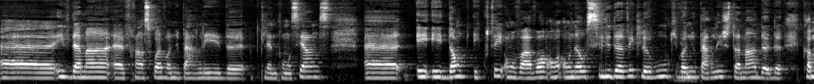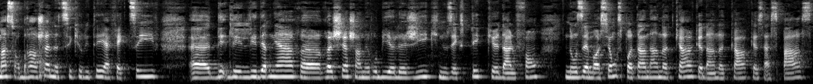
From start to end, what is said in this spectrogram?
Euh, évidemment, François va nous parler de pleine conscience. Euh, et, donc, écoutez, on va avoir, on, a aussi Ludovic Leroux qui va nous parler justement de, comment se rebrancher à notre sécurité affective. Euh, des- les, les dernières euh, recherches en neurobiologie qui nous expliquent que dans le fond, nos émotions, c'est pas tant dans notre cœur que dans notre corps que ça se passe.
